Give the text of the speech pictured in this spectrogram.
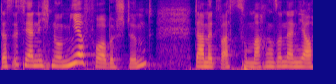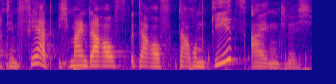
Das ist ja nicht nur mir vorbestimmt, damit was zu machen, sondern ja auch dem Pferd. Ich meine, darauf, darauf, darum geht es eigentlich.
